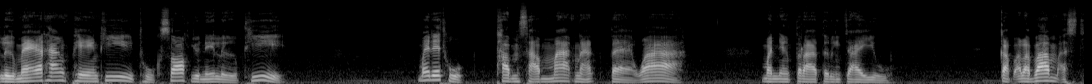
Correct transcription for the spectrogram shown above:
หรือแม้กระทั่งเพลงที่ถูกซอกอยู่ในหลืบที่ ไม่ได้ถูกทำซ้ำมากนัก แต่ว่ามันยังตราตรึงใจอยู่ กับอัลบั้มอัสเจ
